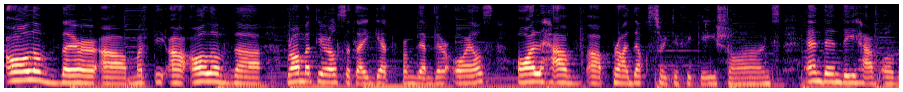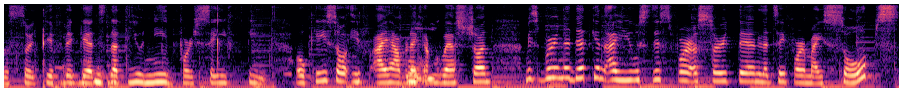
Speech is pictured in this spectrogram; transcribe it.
all of their uh, mate- uh, all of the raw materials that I get from them, their oils, all have uh, product certifications, and then they have all the certificates that you need for safety. Okay, so if I have like a question, Miss Bernadette, can I use this for a certain, let's say, for my soaps?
